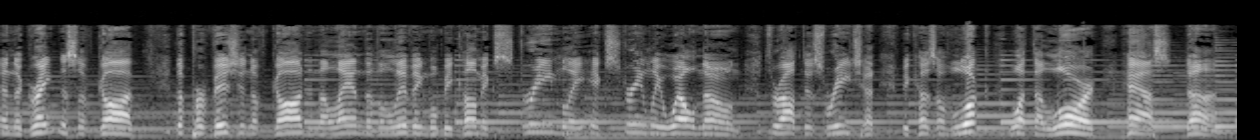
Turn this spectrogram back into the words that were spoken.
And the greatness of God, the provision of God in the land of the living will become extremely, extremely well known throughout this region because of look what the Lord has done.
